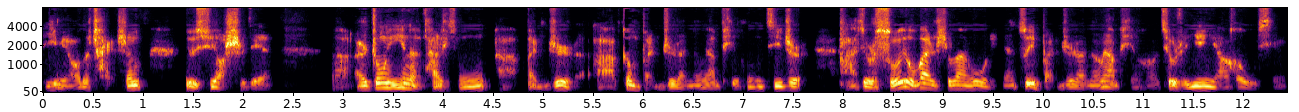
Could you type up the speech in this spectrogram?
疫苗的产生，又需要时间，啊，而中医呢，它是从啊本质的啊更本质的能量平衡机制，啊，就是所有万事万物里面最本质的能量平衡就是阴阳和五行，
